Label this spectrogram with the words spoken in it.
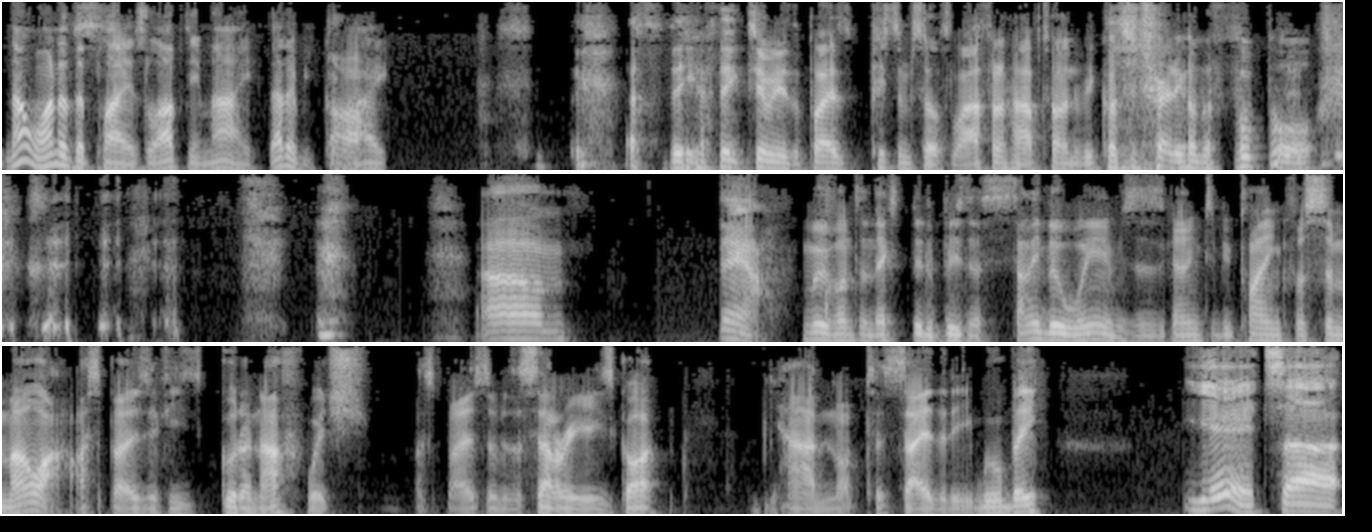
No wonder the players loved him, eh? That'd be Oh. great. That's the thing. I think too many of the players pissed themselves laughing at halftime to be concentrating on the football. um, now move on to the next bit of business. Sonny Bill Williams is going to be playing for Samoa, I suppose, if he's good enough. Which I suppose with the salary he's got, it'd be hard not to say that he will be. Yeah, it's uh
